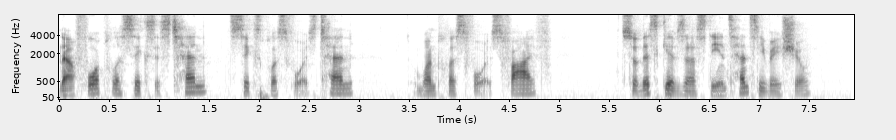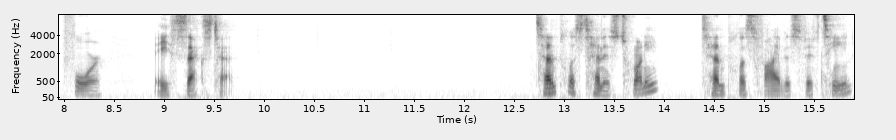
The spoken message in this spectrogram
Now 4 plus 6 is 10, 6 plus 4 is 10, 1 plus 4 is 5. So this gives us the intensity ratio for a sextet. 10 plus 10 is 20, 10 plus 5 is 15,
